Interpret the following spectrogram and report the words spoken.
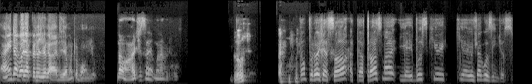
ainda vale a pena jogar Hades, é muito bom o jogo. Não, Hades é maravilhoso. Luz? Então por hoje é só. Até a próxima. E aí busque que aí eu jogo os índios.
